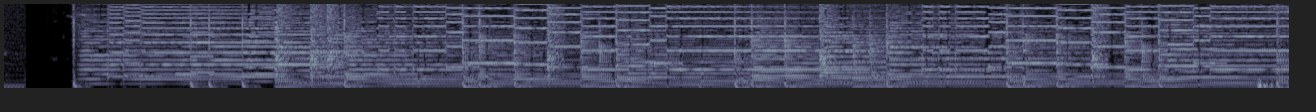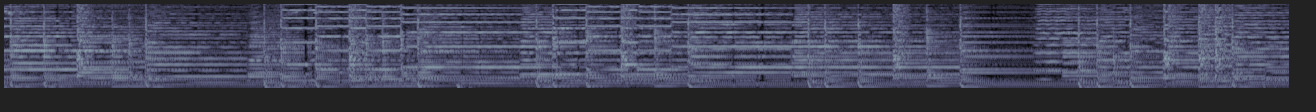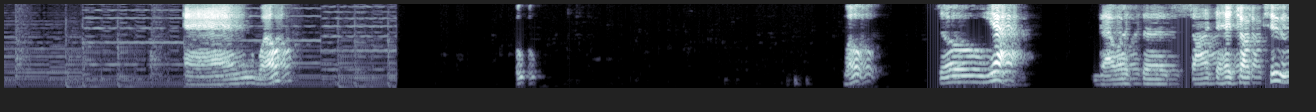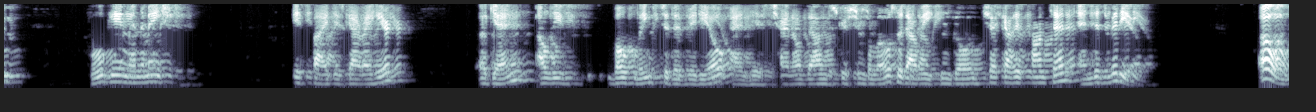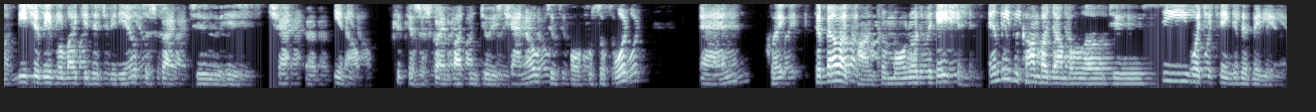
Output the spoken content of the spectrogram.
Well, so yeah, that was the Sonic the Hedgehog 2 full game animation. It's by this guy right here. Again, I'll leave both links to the video and his channel down in the description below so that way you can go check out his content and this video. Oh, and be sure to leave a like to this video, subscribe to his chat, uh, you know, click the subscribe button to his channel to, for full support, and click the bell icon for more notifications, and leave a comment down below to see what you think of the video.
